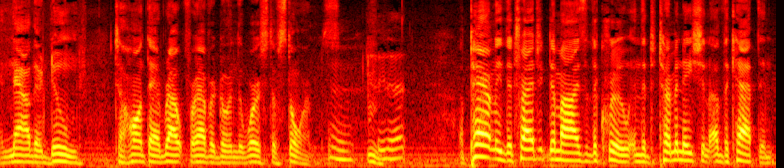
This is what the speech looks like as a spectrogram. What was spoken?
And now they're doomed to haunt that route forever during the worst of storms. Mm, See that? Apparently, the tragic demise of the crew and the determination of the captain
